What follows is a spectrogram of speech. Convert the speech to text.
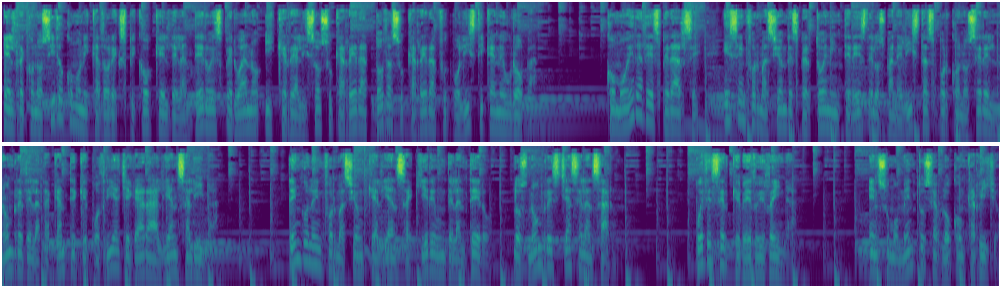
El reconocido comunicador explicó que el delantero es peruano y que realizó su carrera toda su carrera futbolística en Europa. Como era de esperarse, esa información despertó en interés de los panelistas por conocer el nombre del atacante que podría llegar a Alianza Lima. Tengo la información que Alianza quiere un delantero, los nombres ya se lanzaron. Puede ser Quevedo y Reina. En su momento se habló con Carrillo.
